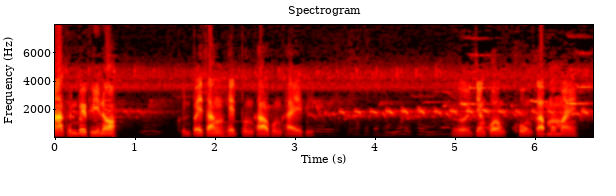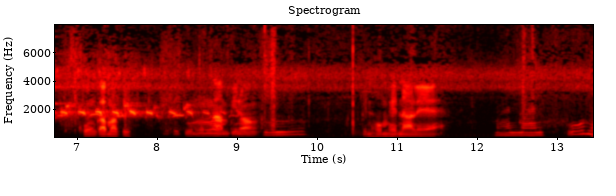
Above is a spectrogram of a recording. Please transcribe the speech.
หาขึ้นไปพี่เนาะขึ้นไปทั้งเฮ็ดผึ่งขาวผึ่งไข่พี่ เออมันก็จะหันมือคงแม่เออจังโคงโคงกลับมาใหม่โคงกลับมาปิดจะจุ่มงามๆพี่น้องอืมเป็นโฮมเฮ็ดนาแหละมันมันโอ้แม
